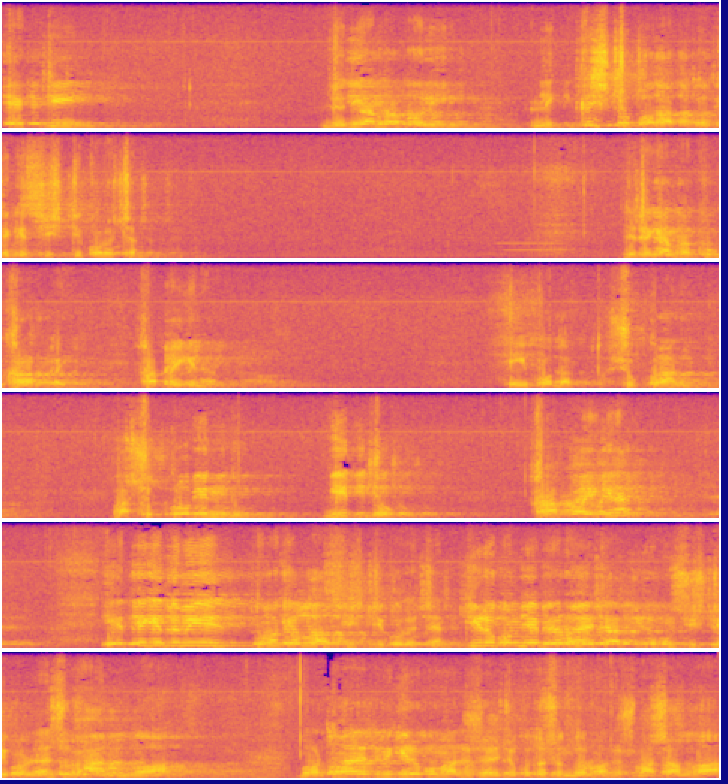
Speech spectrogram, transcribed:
একটি, যদি আমরা বলি, নিকৃষ্ট পদার্থ থেকে সৃষ্টি করেছেন, যেটাকে আমরা খুব খারাপ পাই। খারাপ পাই কিনা? এই পদার্থ, শুক্রাণু বা শুক্রবিন্দু বীর্য খারাপ পাই কিনা? এ থেকে তুমি, তোমাকে আল্লাহ সৃষ্টি করেছেন। কীরকম যে বের হয়েছে আর কীরকম সৃষ্টি করলেন? সুবহানাল্লাহ। বর্তমানে তুমি কীরকম মানুষ হয়েছো? কত সুন্দর মানুষ, মাশাআল্লাহ।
